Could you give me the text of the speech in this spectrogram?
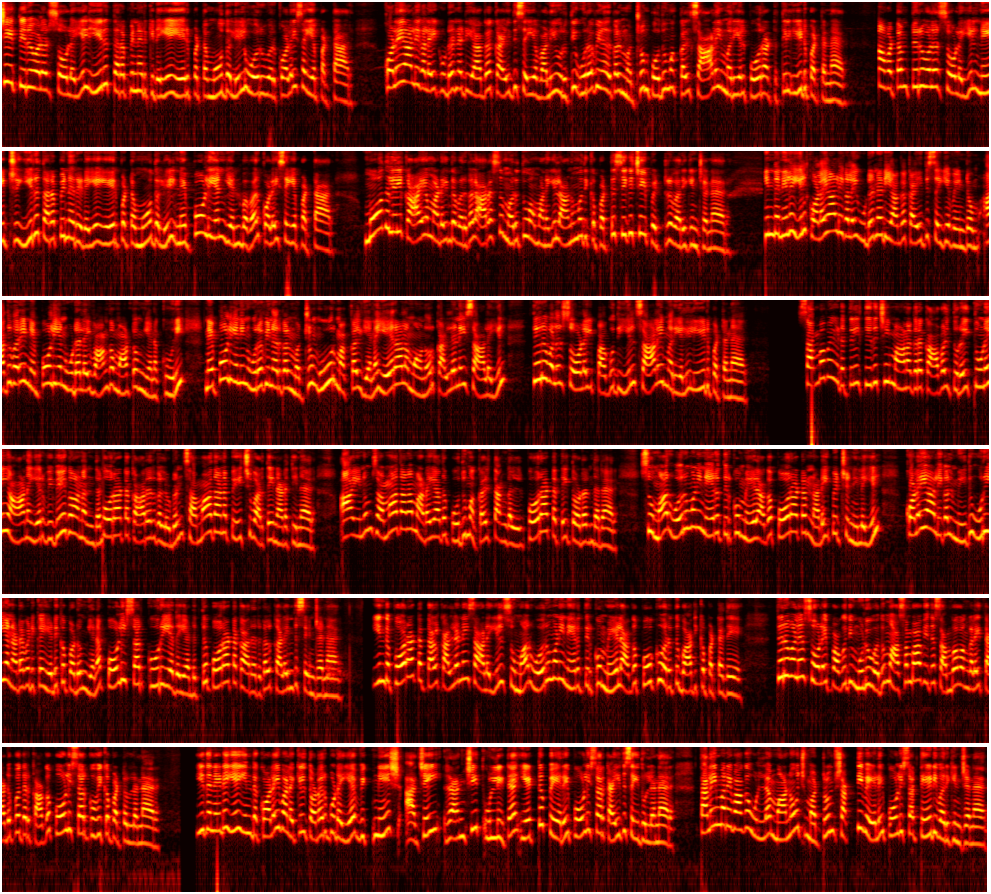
திருச்சி திருவளர் சோலையில் இரு தரப்பினருக்கிடையே ஏற்பட்ட மோதலில் ஒருவர் கொலை செய்யப்பட்டார். கொலையாளிகளை உடனடியாக கைது செய்ய வலியுறுத்தி உறவினர்கள் மற்றும் பொதுமக்கள் சாலை மறியல் போராட்டத்தில் ஈடுபட்டனர். மாவட்டம் திருவளர் சோலையில் நேற்று இரு தரப்பினரிடையே ஏற்பட்ட மோதலில் நெப்போலியன் என்பவர் கொலை செய்யப்பட்டார். மோதலில் காயமடைந்தவர்கள் அரசு மருத்துவமனையில் அனுமதிக்கப்பட்டு சிகிச்சை பெற்று வருகின்றனர். இந்த நிலையில் கொலையாளிகளை உடனடியாக கைது செய்ய வேண்டும். அதுவரை நெப்போலியன் உடலை வாங்க மாட்டோம் என கூறி நெப்போலியனின் உறவினர்கள் மற்றும் ஊர் மக்கள் என ஏராளமானோர் கல்லணை சாலையில் திருவள்ளூர் சோலை பகுதியில் சாலை மறியலில் ஈடுபட்டனர். சம்பவ இடத்தில் திருச்சி மாநகர காவல்துறை துணை ஆணையர் விவேகானந்தன் போராட்டக்காரர்களுடன் சமாதான பேச்சுவார்த்தை நடத்தினர். ஆயினும் சமாதானம் அடையாத பொதுமக்கள் தங்கள் போராட்டத்தை தொடர்ந்தனர். சுமார் ஒரு மணி நேரத்திற்கும் மேலாக போராட்டம் நடைபெற்ற நிலையில் கொலையாளிகள் மீது உரிய நடவடிக்கை எடுக்கப்படும் என போலீசார் கூறியதை அடுத்து போராட்டக்காரர்கள் கலைந்து சென்றனர். இந்த போராட்டத்தால் கல்லணை சாலையில் சுமார் ஒரு மணி நேரத்திற்கும் மேலாக போக்குவரத்து பாதிக்கப்பட்டது. திருவள்ளர் சோலை பகுதி முழுவதும் அசம்பாவித சம்பவங்களை தடுப்பதற்காக போலீசார் குவிக்கப்பட்டுள்ளனர். இதனிடையே இந்த கொலை வழக்கில் தொடர்புடைய விக்னேஷ் அஜய் ரஞ்சித் உள்ளிட்ட எட்டு பேரை போலீசார் கைது செய்துள்ளனர். தலைமறைவாக உள்ள மனோஜ் மற்றும் சக்திவேலை போலீசார் தேடி வருகின்றனர்.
